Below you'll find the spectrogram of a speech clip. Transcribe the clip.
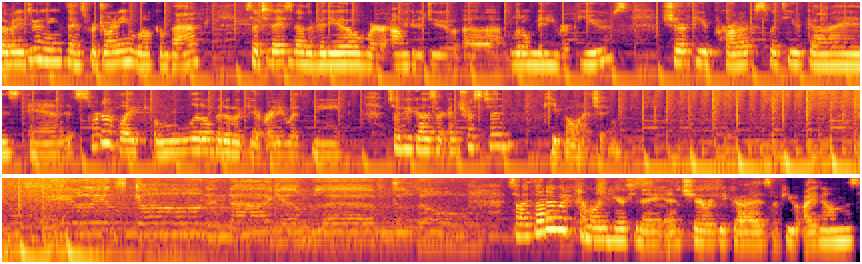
everybody doing? Thanks for joining me. Welcome back. So today's another video where I'm going to do a little mini reviews, share a few products with you guys, and it's sort of like a little bit of a get ready with me. So if you guys are interested, keep on watching. So I thought I would come on here today and share with you guys a few items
